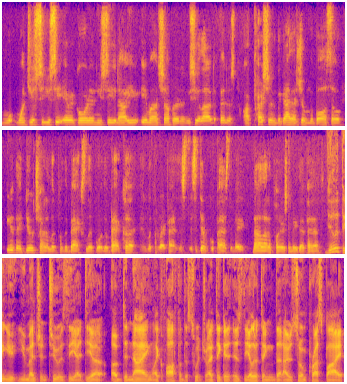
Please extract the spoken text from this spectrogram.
w- once you see you see Eric Gordon, you see now Iman Shumpert, and you see a lot of defenders are pressuring the guy that's dribbling the ball. So even if they do try to look for the back slip or the back cut and look for the right pass, it's, it's a difficult pass to make. Not a lot of players can make that pass. The other thing you you mentioned too is the idea of denying like off of the switch. I think it is the other thing that I was so impressed by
